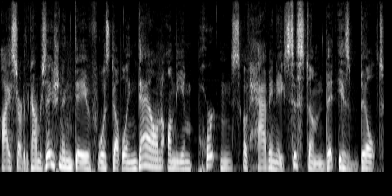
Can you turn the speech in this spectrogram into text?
I started the conversation and Dave was doubling down on the importance of having a system that is built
